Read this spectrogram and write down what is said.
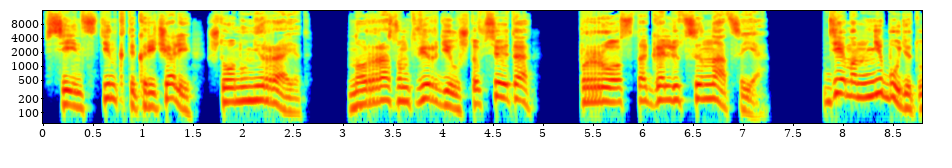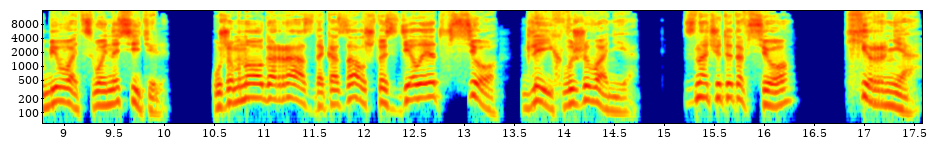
Все инстинкты кричали, что он умирает, но разум твердил, что все это просто галлюцинация. Демон не будет убивать свой носитель. Уже много раз доказал, что сделает все для их выживания. Значит, это все херня.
